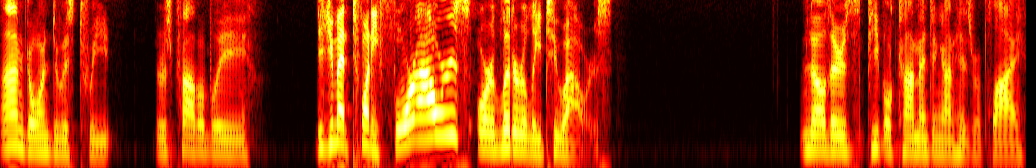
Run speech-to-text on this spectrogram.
I'm going to his tweet. There's probably Did you meant 24 hours or literally two hours? no. There's people commenting on his reply.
